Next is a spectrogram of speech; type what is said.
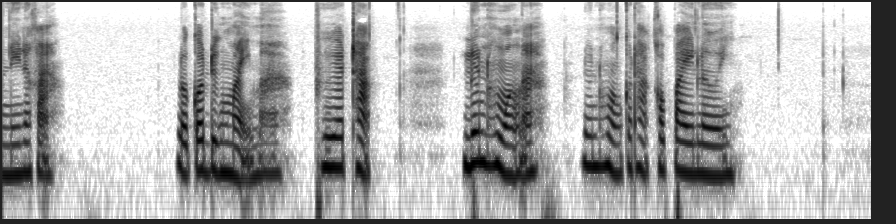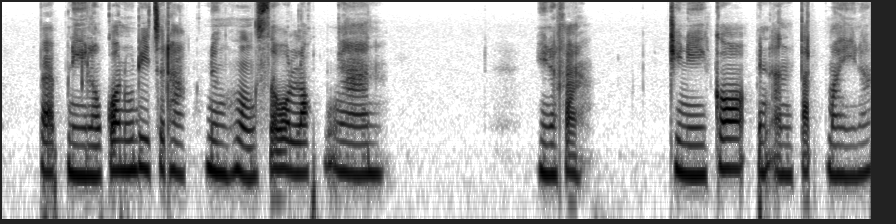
นนี้นะคะ แล้วก็ดึงใหม่มา เพื่อถักเลื่อนห่วงนะ เลื่อนห่วงก็ถักเข้าไปเลย แบบนี้แล้วก็นูดีจะถักหนึ่งห่วงโซ่ล็อกงาน นี่นะคะ ทีนี้ก็เป็นอันตัดใหม่นะ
